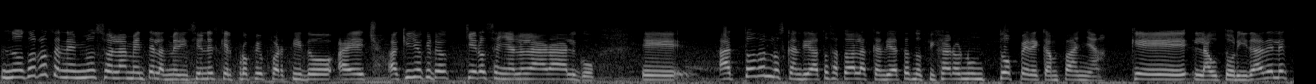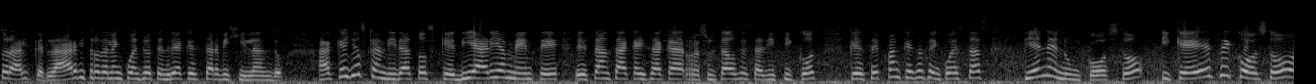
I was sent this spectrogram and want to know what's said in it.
Nosotros tenemos solamente las mediciones que el propio partido ha hecho. Aquí yo quiero, quiero señalar algo. Eh, a todos los candidatos, a todas las candidatas nos fijaron un tope de campaña que la autoridad electoral, que el árbitro del encuentro tendría que estar vigilando. Aquellos candidatos que diariamente están saca y saca resultados estadísticos, que sepan que esas encuestas tienen un costo y que ese costo,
